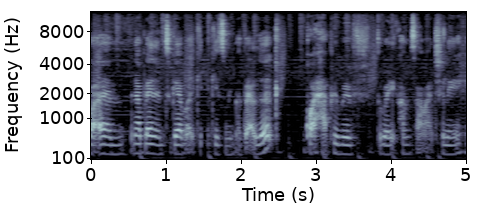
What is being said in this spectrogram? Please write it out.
But um, when I blend them together it gives me a better look. I'm quite happy with the way it comes out actually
